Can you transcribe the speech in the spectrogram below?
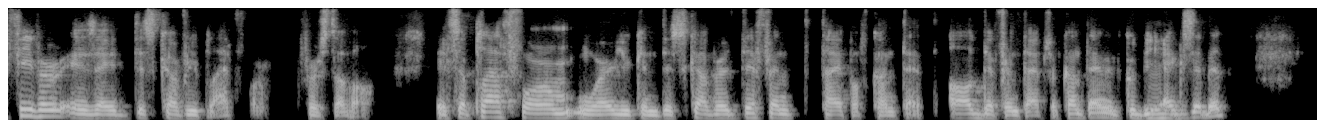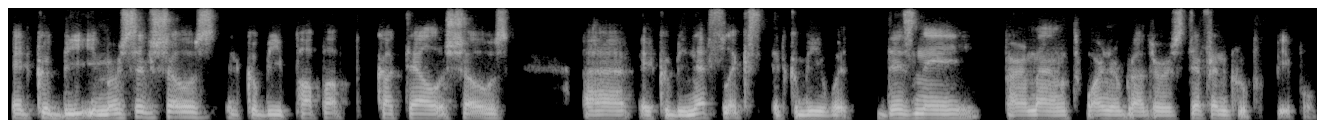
Fever is a discovery platform, first of all. It's a platform where you can discover different type of content, all different types of content. It could be mm-hmm. exhibit, it could be immersive shows, it could be pop-up cocktail shows, uh, it could be Netflix, it could be with Disney, Paramount, Warner Brothers, different group of people.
